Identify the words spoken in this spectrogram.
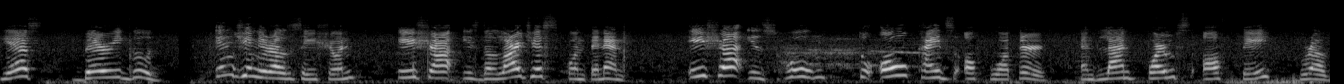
Yes, very good. In generalization, Asia is the largest continent. Asia is home to all kinds of water and land forms of the world.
